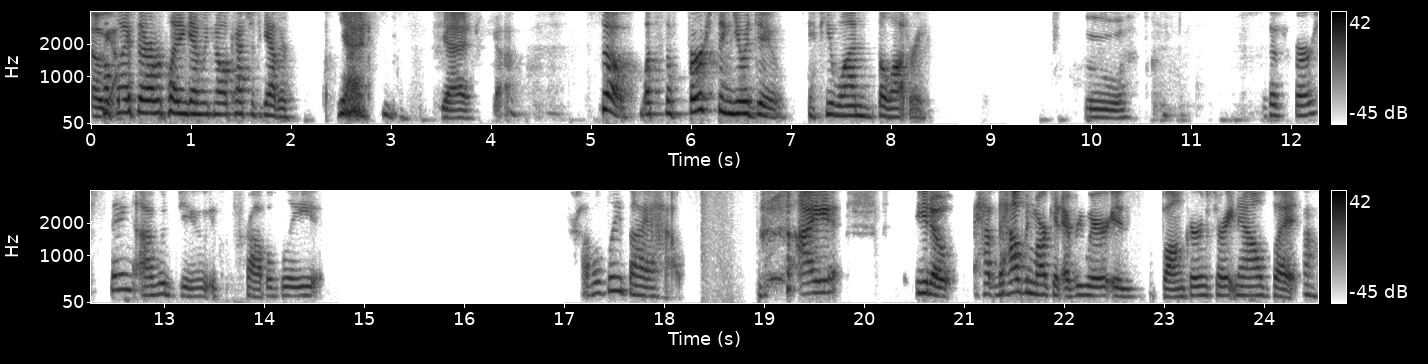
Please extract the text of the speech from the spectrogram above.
Oh, Hopefully, yeah. if they're ever playing again, we can all catch it together. Yes. Yes. Yeah. So, what's the first thing you would do if you won the lottery? Ooh. The first thing I would do is probably probably buy a house. I you know, have the housing market everywhere is bonkers right now, but oh.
